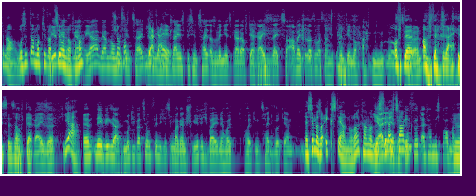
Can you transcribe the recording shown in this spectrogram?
Genau. Wo sind da Wir, Motivation wir, noch wir, immer? ja, wir haben noch Schon ein bisschen fast? Zeit. Wir Ja, haben noch geil. ein kleines bisschen Zeit. Also wenn ihr jetzt gerade auf der Reise seid zur Arbeit oder sowas, dann könnt ihr noch acht Minuten uns Auf der, zuhören. auf der Reise. Ist auf der. Reise. Ja. Ähm, nee, wie gesagt, Motivation finde ich ist immer ganz schwierig, weil in der heut, heutigen Zeit wird der. Das ist immer so extern, oder? Kann man das ja, der, der vielleicht Begriff sagen? wird einfach missbraucht. Man Ja,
